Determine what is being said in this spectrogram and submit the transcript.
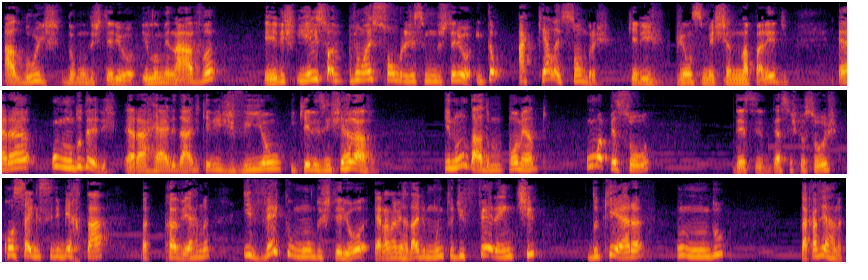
a luz do mundo exterior iluminava eles e eles só viam as sombras desse mundo exterior. Então, aquelas sombras que eles viam se mexendo na parede era o mundo deles, era a realidade que eles viam e que eles enxergavam. E num dado momento, uma pessoa desse, dessas pessoas consegue se libertar da caverna e ver que o mundo exterior era na verdade muito diferente do que era o mundo da caverna.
